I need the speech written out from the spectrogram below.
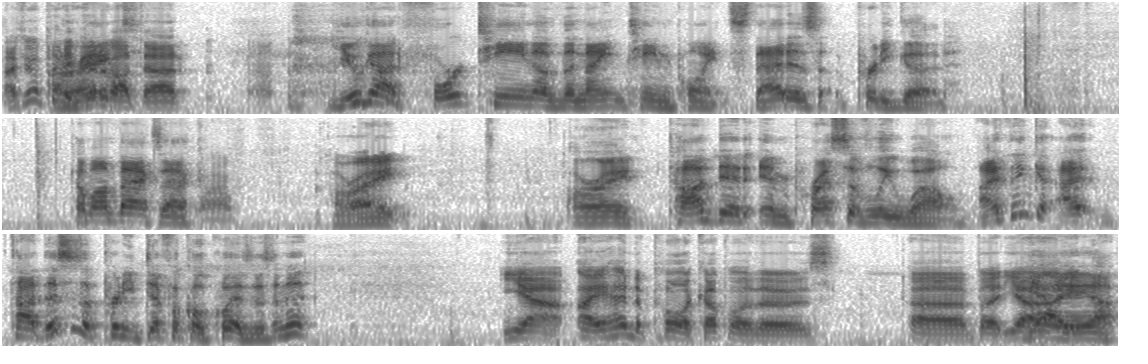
I feel pretty All good about that. You got 14 of the 19 points. That is pretty good. Come on back, Zach. Wow. All right. All right. Todd did impressively well. I think I Todd, this is a pretty difficult quiz, isn't it? Yeah, I had to pull a couple of those, uh, but yeah, Yeah, I, yeah, yeah.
